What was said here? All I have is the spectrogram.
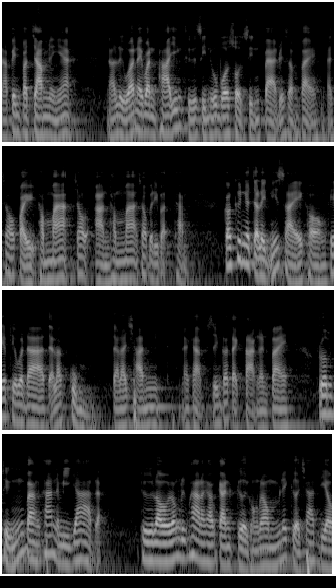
นะเป็นประจำอย่างเงี้ย นะหรือว่าในวันพระยิ่งถือศีลอุโบสถศีลแปดด้วยซ้ำไปนะชอบไปธรรมะชอบอ่านธรรมะชอบปฏิบัติธรรม ก็ขึ้นกับจริตนิสัยของเทพเทวดาแต่ละกลุ่มแต่ละชั้นนะครับ ซึ่งก็แตกต่างกันไป รวมถึงบางท่านมีญาติอะคือเราต้องนึกภาพนะครับ การเกิดของเราไม่ได้เกิดชาติเดียว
